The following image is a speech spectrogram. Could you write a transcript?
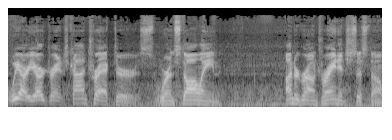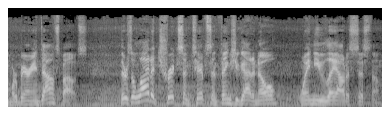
We are yard drainage contractors. We're installing underground drainage system. We're burying downspouts. There's a lot of tricks and tips and things you got to know when you lay out a system.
